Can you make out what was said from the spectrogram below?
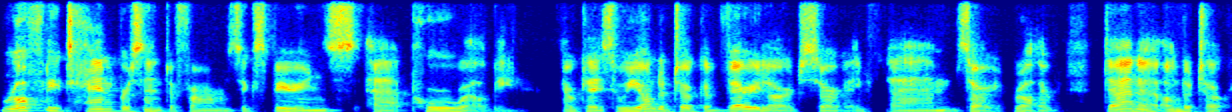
roughly ten percent of farmers experience uh, poor well-being. Okay, so we undertook a very large survey. Um, sorry, rather, Dana undertook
